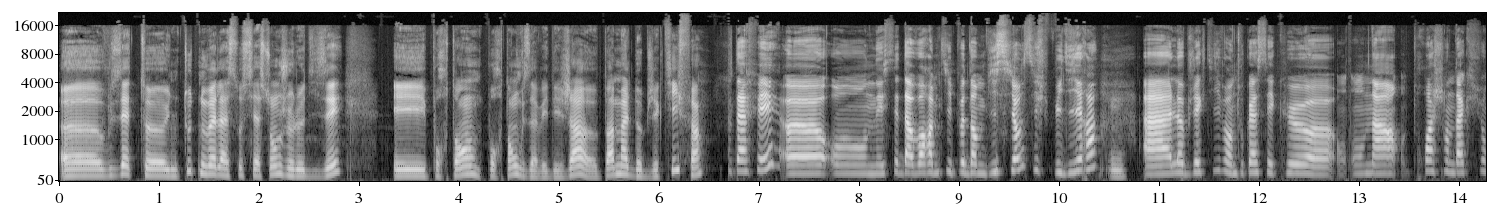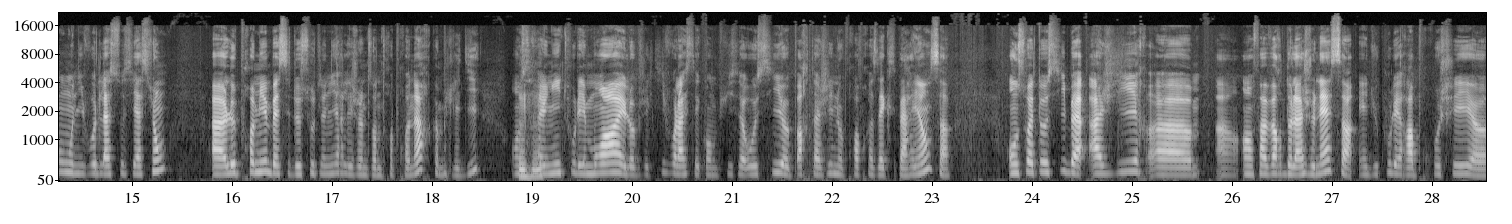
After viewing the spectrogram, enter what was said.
Euh, vous êtes euh, une toute nouvelle association, je le disais, et pourtant, pourtant vous avez déjà euh, pas mal d'objectifs. hein. Tout à fait. Euh, on essaie d'avoir un petit peu d'ambition, si je puis dire. Mm. Euh, L'objectif, en tout cas, c'est que on a trois champs d'action au niveau de l'association. Le premier, ben, c'est de soutenir les jeunes entrepreneurs, comme je l'ai dit. On se Mhm. réunit tous les mois et l'objectif, voilà, c'est qu'on puisse aussi partager nos propres expériences. On souhaite aussi ben, agir euh, en faveur de la jeunesse et du coup les rapprocher euh,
